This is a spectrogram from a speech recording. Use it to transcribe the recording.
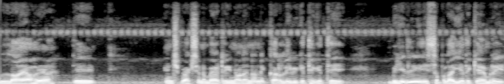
ਲਾਇਆ ਹੋਇਆ ਤੇ ਇਨਸਪੈਕਸ਼ਨ ਬੈਟਰੀ ਨਾਲ ਇਹਨਾਂ ਨੇ ਕਰ ਲਈ ਵੀ ਕਿੱਥੇ ਕਿੱਥੇ ਬਿਜਲੀ ਦੀ ਸਪਲਾਈ ਹੈ ਤੇ ਕੈਮਰੇ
